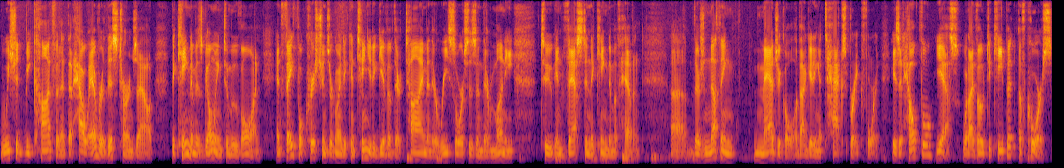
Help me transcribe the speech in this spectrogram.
we should be confident that however this turns out, the kingdom is going to move on, and faithful Christians are going to continue to give of their time and their resources and their money to invest in the kingdom of heaven. Uh, there's nothing magical about getting a tax break for it. Is it helpful? Yes. Would I vote to keep it? Of course.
